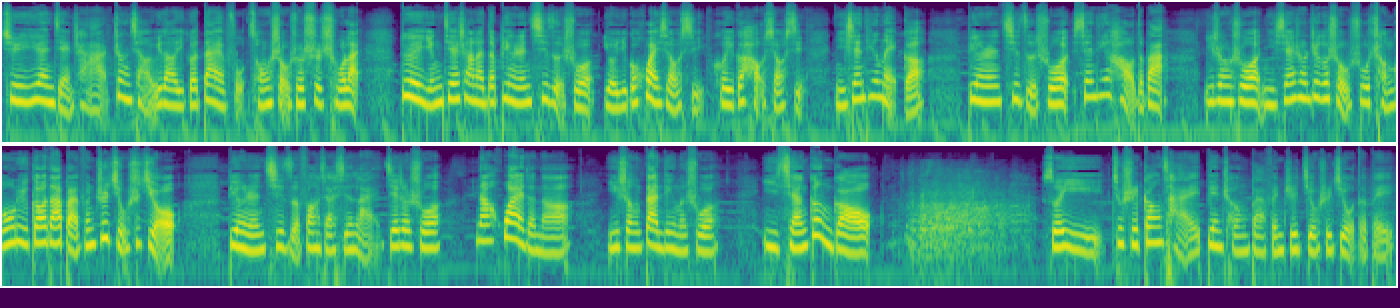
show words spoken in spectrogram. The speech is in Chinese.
去医院检查，正巧遇到一个大夫从手术室出来，对迎接上来的病人妻子说：‘有一个坏消息和一个好消息。’你先听哪个？病人妻子说：‘先听好的吧。’医生说：‘你先生这个手术成功率高达百分之九十九。’病人妻子放下心来，接着说：‘那坏的呢？’医生淡定地说：‘以前更高。’所以就是刚才变成百分之九十九的呗。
